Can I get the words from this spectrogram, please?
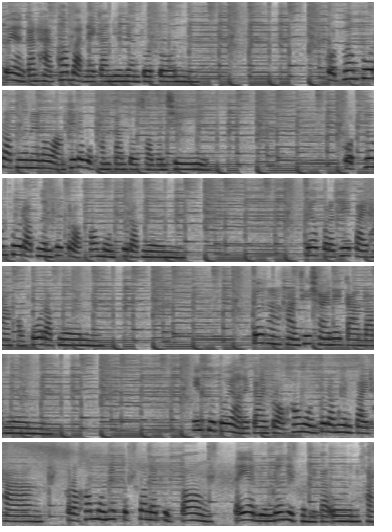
ตัวอย่างการถ่ายภาพบัตรในการยืนยันตัวตน กดเพิ่มผู้รับเงินในระหว่างที่ระบบทำการตรวจสอบบัญชี กดเพิ่มผู้รับเงินเพื่อกรอกข้อมูลผู้รับเงิน เลือกประเทศปลายทางของผู้รับเงิน อธนาคารที่ใช้ในการรับเงิน นี่คือตัวอย่างในการกรอกข้อมูลผู้รับเงินปลายทาง กรอกข้อมูลให้ครบถ้วนและถูกต้อง และอย่าลืมเรื่องเหตุผลในการโอนเงินค่ะ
